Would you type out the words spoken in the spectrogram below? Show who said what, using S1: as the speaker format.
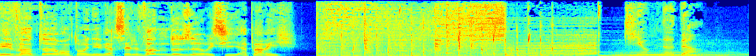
S1: Il est 20h en temps universel, 22h ici à Paris.
S2: Guillaume Nodin.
